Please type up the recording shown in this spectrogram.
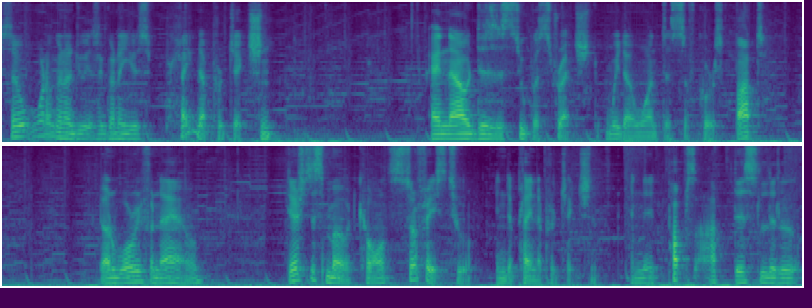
So what I'm gonna do is I'm gonna use planar projection. And now this is super stretched. We don't want this, of course, but don't worry for now. There's this mode called Surface Tool in the planar projection and it pops up this little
